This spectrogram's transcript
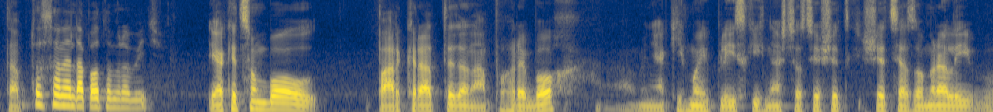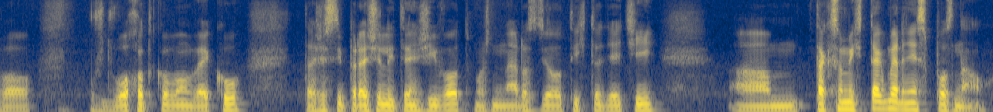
Tá... To sa nedá potom robiť. Ja keď som bol párkrát teda na pohreboch, nejakých mojich blízkych, našťastie všetci, všetci zomreli vo už dôchodkovom veku, takže si prežili ten život, možno na rozdiel od týchto detí, um, tak som ich takmer nespoznal.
